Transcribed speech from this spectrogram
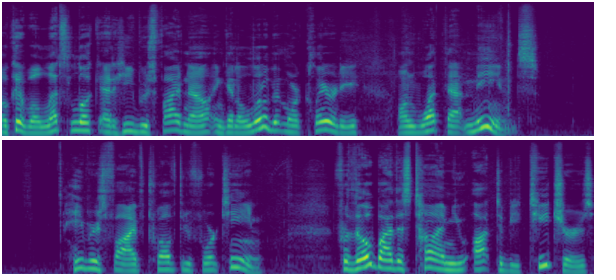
Okay, well, let's look at Hebrews 5 now and get a little bit more clarity on what that means. Hebrews 5 12 through 14. For though by this time you ought to be teachers,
